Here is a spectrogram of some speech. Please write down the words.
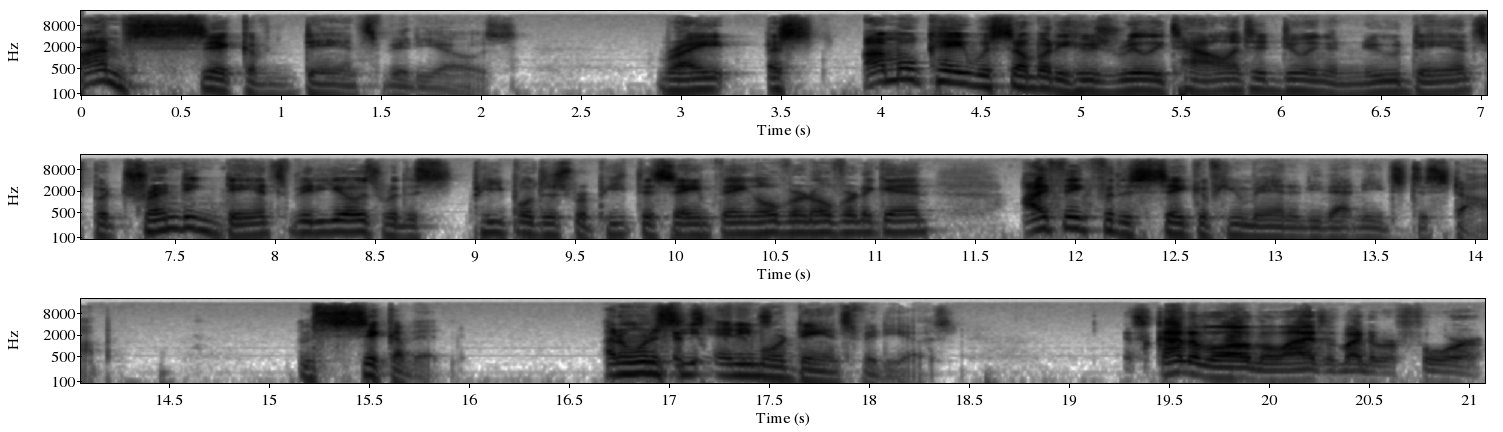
I'm sick of dance videos, right? I'm okay with somebody who's really talented doing a new dance, but trending dance videos where the people just repeat the same thing over and over and again, I think for the sake of humanity, that needs to stop. I'm sick of it. I don't want to see it's, any it's, more dance videos. It's kind of along the lines of my number four.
